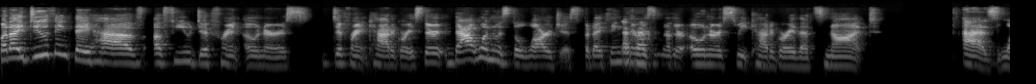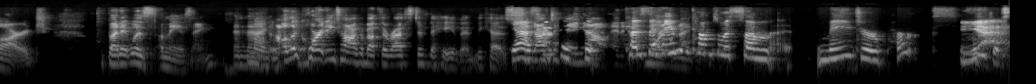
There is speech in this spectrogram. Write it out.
but i do think they have a few different owners different categories there that one was the largest but i think okay. there was another owner suite category that's not as large but it was amazing. And then nice. I'll let Courtney talk about the rest of the Haven because yes, she got to hang out because the Haven comes with some major perks yes,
